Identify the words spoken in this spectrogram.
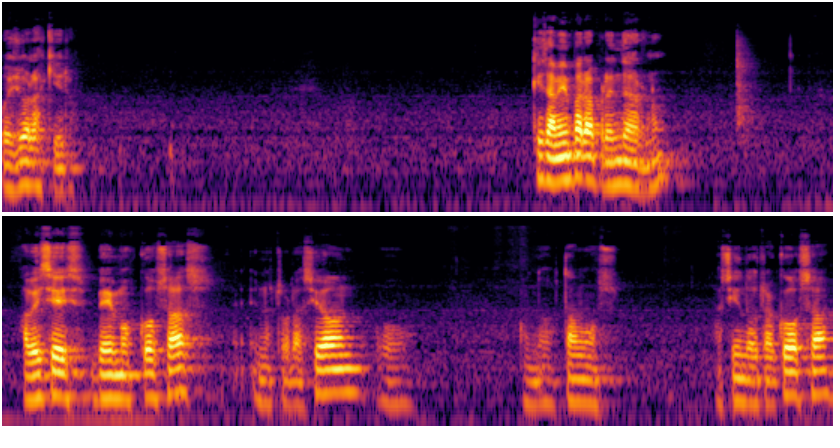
pues yo las quiero. Que también para aprender, ¿no? A veces vemos cosas en nuestra oración cuando estamos haciendo otra cosa.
